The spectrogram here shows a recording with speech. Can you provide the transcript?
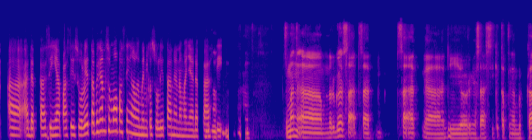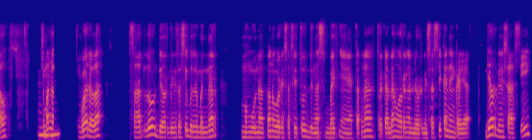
uh, adaptasinya pasti sulit, tapi kan semua pasti ngalamin kesulitan yang namanya adaptasi. Cuman uh, menurut gue saat saat saat uh, di organisasi kita punya bekal, mm-hmm. cuman gue adalah saat lu di organisasi benar-benar menggunakan organisasi itu dengan sebaiknya ya, karena terkadang orang yang di organisasi kan yang kayak dia organisasi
